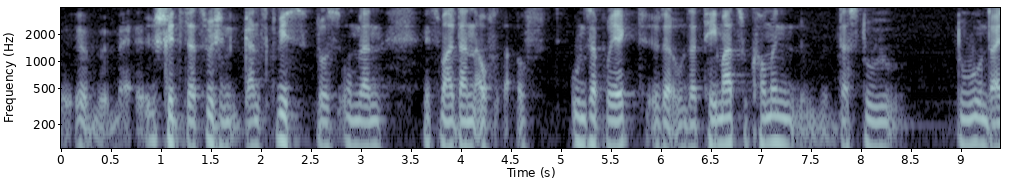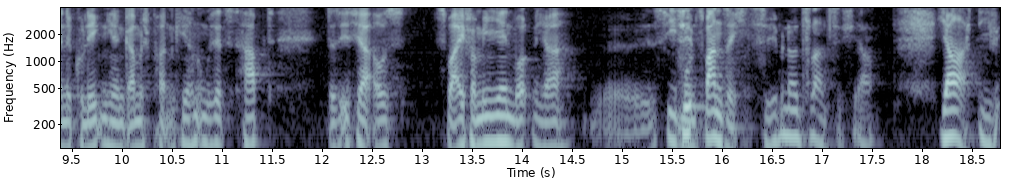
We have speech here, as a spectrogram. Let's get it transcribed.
äh, Schritte dazwischen? Ganz gewiss, bloß um dann jetzt mal dann auch auf unser Projekt oder unser Thema zu kommen, dass du, du und deine Kollegen hier in Garmisch-Partenkirchen umgesetzt habt. Das ist ja aus zwei Familien, wollten ja 27. 27, ja. Ja, die,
